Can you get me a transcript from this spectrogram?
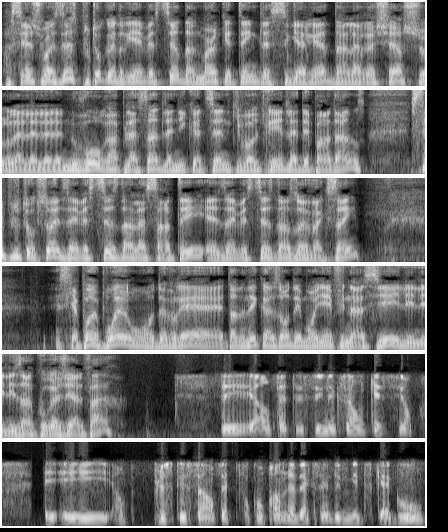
Alors, si elles choisissent plutôt que de réinvestir dans le marketing de la cigarette, dans la recherche sur le nouveau remplaçant de la nicotine qui va créer de la dépendance, c'est plutôt que ça, elles investissent dans la santé, elles investissent dans un vaccin. Est-ce qu'il n'y a pas un point où on devrait, étant donné qu'elles ont des moyens financiers, les, les encourager à le faire? C'est en fait c'est une excellente question. Et, en, plus que ça, en fait, il faut comprendre le vaccin de Medicago.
